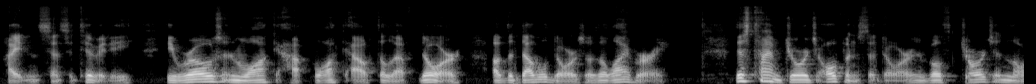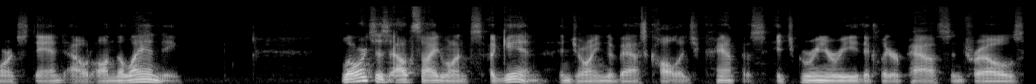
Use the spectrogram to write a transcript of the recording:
heightened sensitivity, he rose and walked out, walked out the left door, of the double doors of the library. This time, George opens the door, and both George and Lawrence stand out on the landing. Lawrence is outside once again, enjoying the vast college campus. Its greenery, the clear paths and trails,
